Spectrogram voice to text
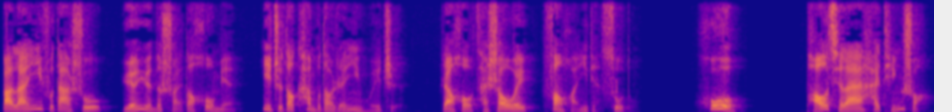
把蓝衣服大叔远远的甩到后面，一直到看不到人影为止，然后才稍微放缓一点速度。呼，跑起来还挺爽。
